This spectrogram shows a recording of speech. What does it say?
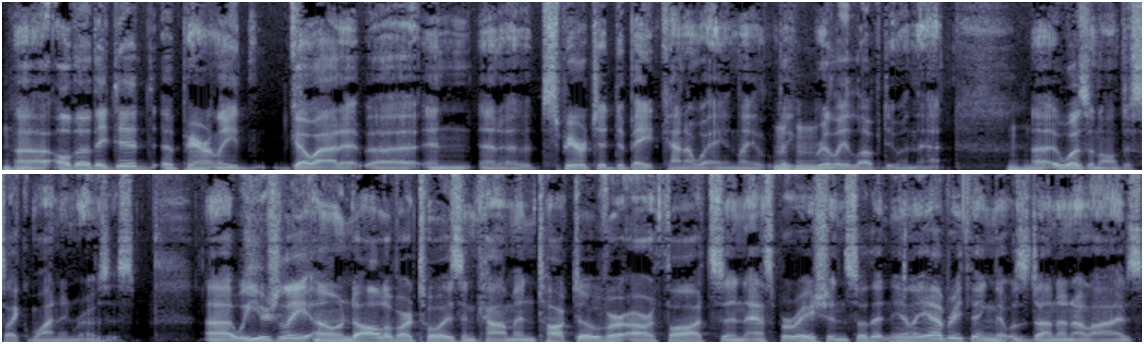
Mm-hmm. Uh, although they did apparently go at it uh, in, in, a spirited debate kind of way, and they, they mm-hmm. really loved doing that. Mm-hmm. Uh, it wasn't all just like wine and roses. Uh, we usually owned all of our toys in common, talked over our thoughts and aspirations, so that nearly everything that was done in our lives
